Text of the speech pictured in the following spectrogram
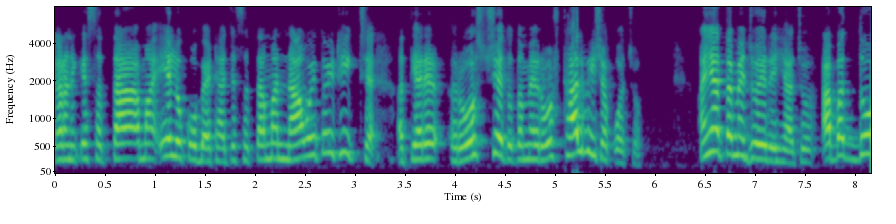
કારણ કે સત્તામાં એ લોકો બેઠા છે, સત્તામાં ના હોય તોય ઠીક છે. અત્યારે રોષ છે, તો તમે રોષ ઠાલવી શકો છો. અહીંયા તમે જોઈ રહ્યા છો. આ બધો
